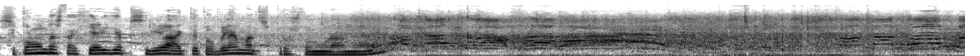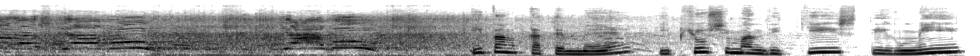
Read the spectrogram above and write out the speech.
σηκώνοντας τα χέρια ψηλά και το βλέμμα της προς τον ουρανό ήταν κατ' εμέ η πιο σημαντική στιγμή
